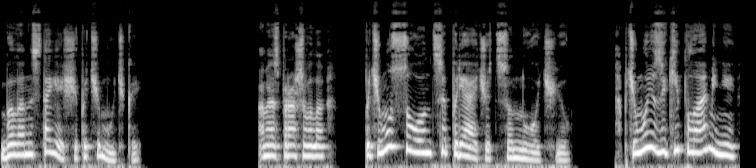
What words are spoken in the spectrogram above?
была настоящей почемучкой. Она спрашивала, почему солнце прячется ночью, почему языки пламени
